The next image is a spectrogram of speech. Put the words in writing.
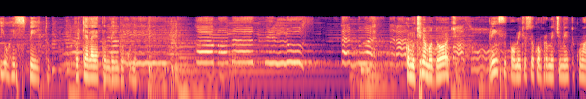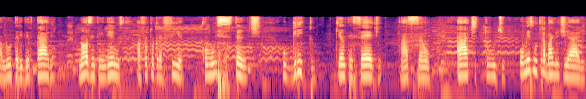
e o respeito, porque ela é também documento. Como Tina Modotti, principalmente o seu comprometimento com a luta libertária, nós entendemos a fotografia como o instante, o grito que antecede a ação, a atitude ou mesmo o trabalho diário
